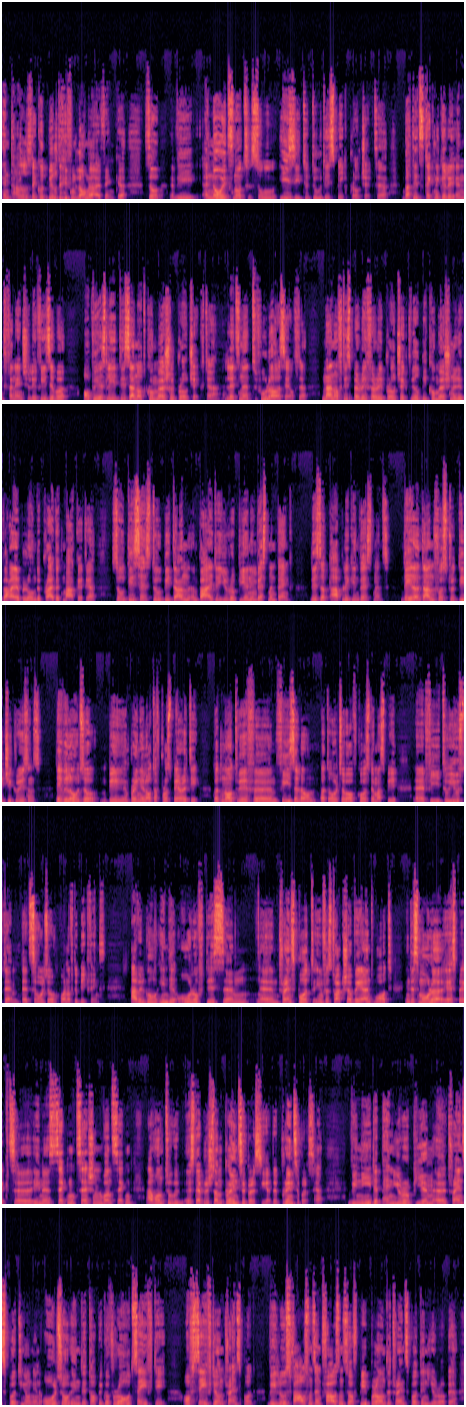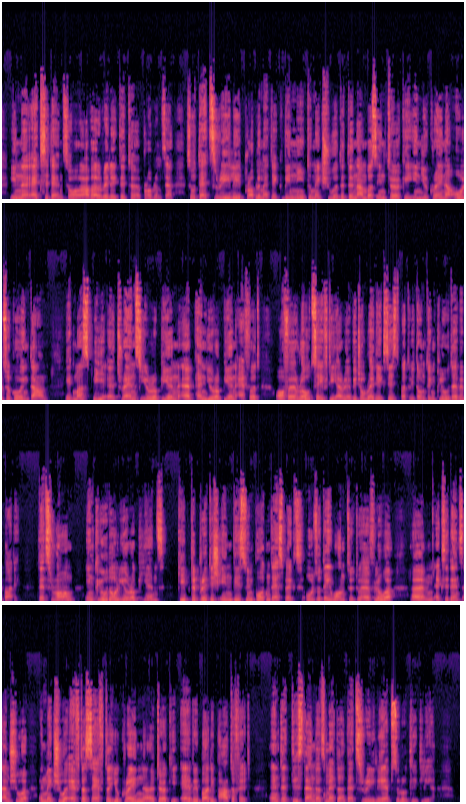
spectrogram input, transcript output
and tunnels they could build even longer. I think. Yeah. So we, I know it's not so easy to do these big projects. Yeah but it's technically and financially feasible. Obviously, these are not commercial projects. Yeah? Let's not fool ourselves. Yeah? None of these periphery projects will be commercially viable on the private market. Yeah? So this has to be done by the European Investment Bank. These are public investments. They are done for strategic reasons. They will also be, bring a lot of prosperity, but not with um, fees alone. But also, of course, there must be fee to use them. That's also one of the big things. I will go into all of this um, um, transport infrastructure, where and what, in the smaller aspects uh, in a second session. One second. I want to establish some principles here. The principles. Yeah. We need a pan European uh, transport union also in the topic of road safety, of safety on transport we lose thousands and thousands of people on the transport in Europe yeah, in uh, accidents or other related uh, problems. Yeah. So that's really problematic. We need to make sure that the numbers in Turkey, in Ukraine are also going down. It must be a trans European, a pan European effort of a road safety area, which already exists, but we don't include everybody. That's wrong. Include all Europeans keep the British in these important aspects. Also, they want to, to have lower um, accidents, I'm sure, and make sure after CEFTA, Ukraine, uh, Turkey, everybody part of it. And that these standards matter, that's really absolutely clear.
